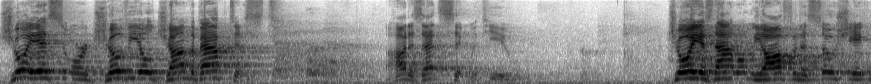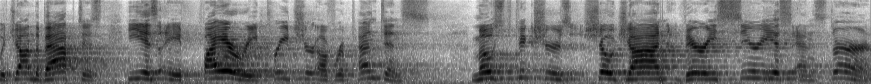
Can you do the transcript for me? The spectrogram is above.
joyous or jovial John the Baptist. How does that sit with you? Joy is not what we often associate with John the Baptist. He is a fiery preacher of repentance. Most pictures show John very serious and stern.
